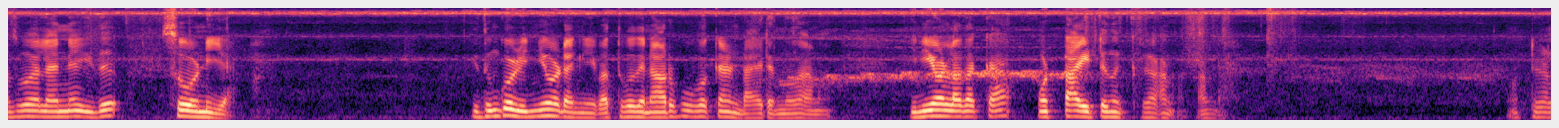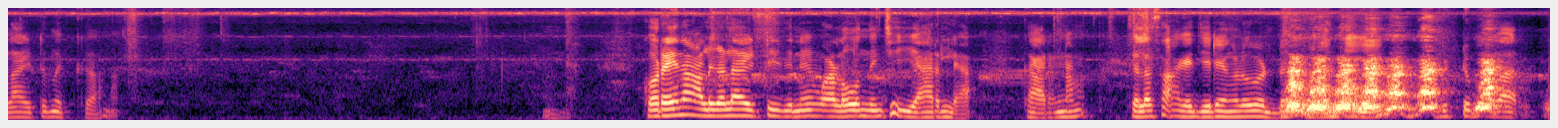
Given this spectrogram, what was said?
അതുപോലെ തന്നെ ഇത് സോണിയ. ഇതും കൊഴിഞ്ഞു തുടങ്ങി. പത്ത് പതിനാറ് പൂവൊക്കെ ഉണ്ടായിരുന്നതാണ്. ഇനിയുള്ളതൊക്കെ മുട്ടായിട്ട് നിൽക്കുകയാണ്. കണ്ട? മുട്ടുകളായിട്ട് നിൽക്കുകയാണ്. കുറേ നാളുകളായിട്ട് ഇതിന് വളമൊന്നും ചെയ്യാറില്ല. കാരണം ചില സാഹചര്യങ്ങൾ കൊണ്ട് വിട്ടുപോകാറുണ്ട്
